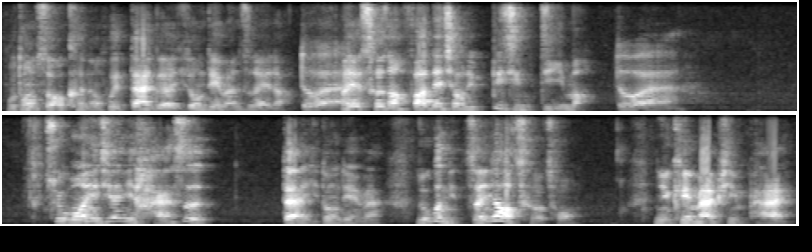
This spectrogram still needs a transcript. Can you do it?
普通时候可能会带个移动电源之类的，对而且车上发电效率毕竟低嘛，对，所以王爷建议还是带移动电源。如果你真要车充，你可以买品牌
